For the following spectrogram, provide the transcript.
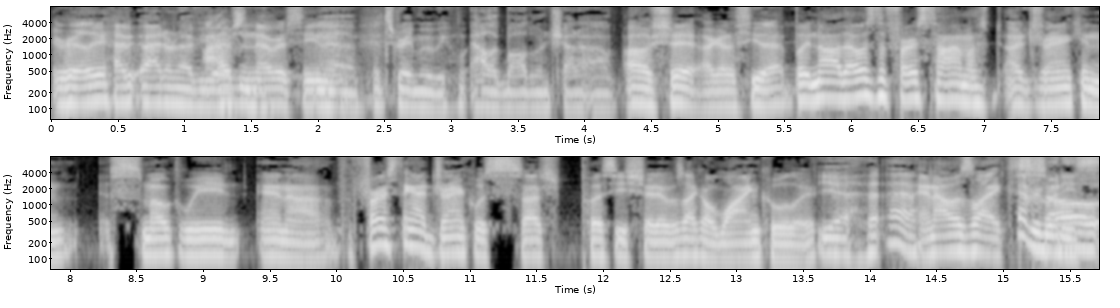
really. I, I don't know if you. I've never seen yeah, it. It's a great movie. Alec Baldwin. Shout out. Alec. Oh shit, I gotta see that. But no, that was the first time I, I drank and smoked weed, and uh, the first thing I drank was such pussy shit. It was like a wine cooler, Yeah, that, eh, and I was like, everybody's. so-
